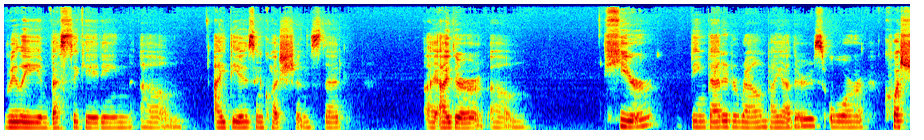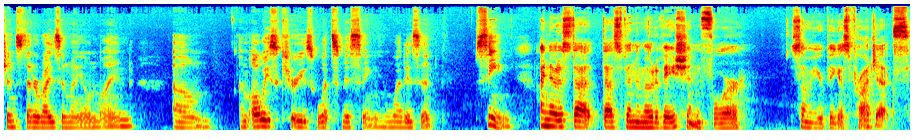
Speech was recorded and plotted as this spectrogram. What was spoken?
really investigating um, ideas and questions that I either um, hear being batted around by others or questions that arise in my own mind. Um, I'm always curious what's missing and what isn't seen. I noticed that that's been the motivation for some of your biggest projects.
